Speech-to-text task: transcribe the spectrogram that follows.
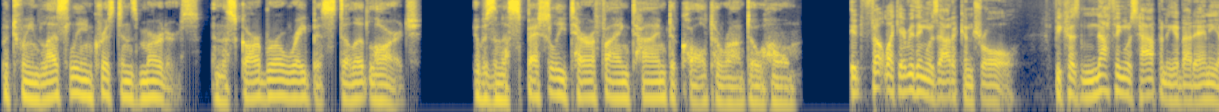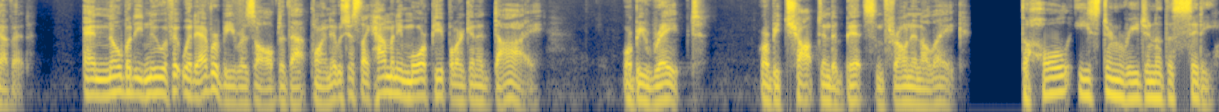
Between Leslie and Kristen's murders and the Scarborough rapist still at large, it was an especially terrifying time to call Toronto home. It felt like everything was out of control because nothing was happening about any of it. And nobody knew if it would ever be resolved at that point. It was just like, how many more people are going to die or be raped or be chopped into bits and thrown in a lake? The whole eastern region of the city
